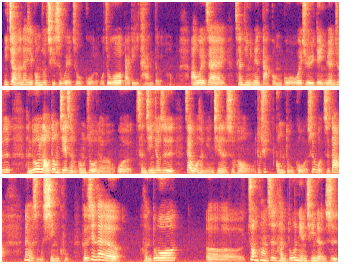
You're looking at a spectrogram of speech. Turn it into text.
你讲的那些工作，其实我也做过了，我做过摆地摊的啊，我也在餐厅里面打工过，我也去电影院，就是很多劳动阶层的工作呢。我曾经就是在我很年轻的时候，我都去攻读过，所以我知道那有什么辛苦。可是现在的很多呃状况是，很多年轻人是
